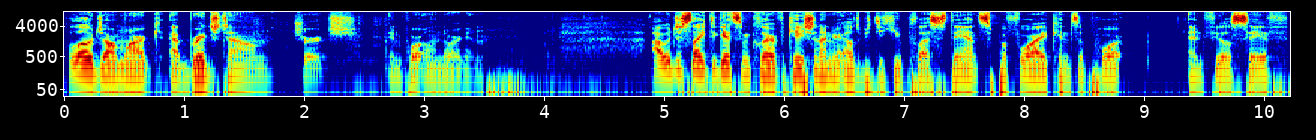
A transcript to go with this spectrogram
Hello, John Mark at Bridgetown Church in Portland, Oregon. I would just like to get some clarification on your LGBTQ plus stance before I can support and feel safe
